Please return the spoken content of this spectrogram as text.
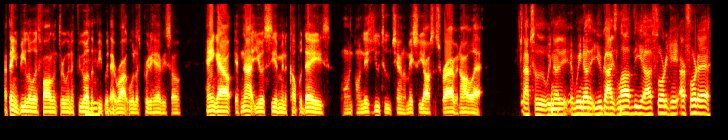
I think Velo is falling through, and a few mm-hmm. other people that rock with us pretty heavy. So hang out. If not, you'll see them in a couple days on on this YouTube channel. Make sure y'all subscribe and all that. Absolutely, we know that, and we know that you guys love the uh, Florida Gate, our Florida,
